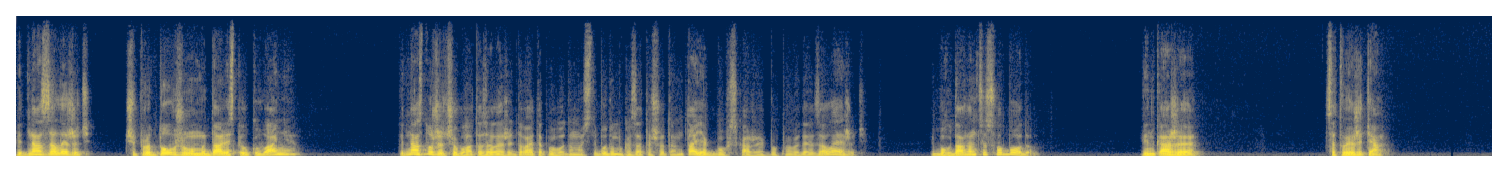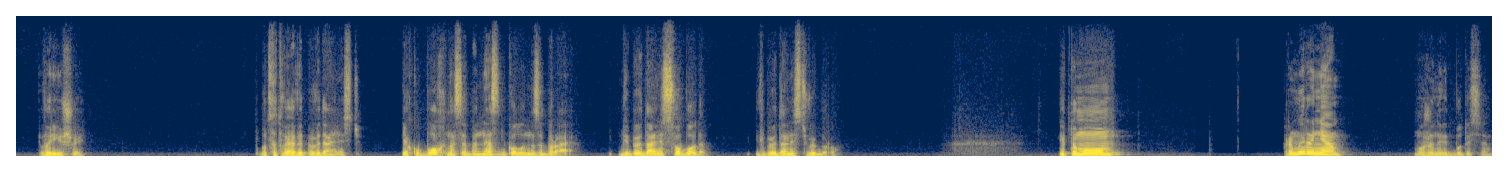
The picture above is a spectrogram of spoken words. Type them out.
Від нас залежить, чи продовжимо ми далі спілкування. Від нас дуже чого багато залежить. Давайте погодимось. Не будемо казати, що там, та як Бог скаже, як Бог поведе, залежить. Бог дав нам цю свободу. Він каже: це твоє життя. Вирішуй. Бо це твоя відповідальність, яку Бог на себе ніколи не забирає. Відповідальність свободи, відповідальність вибору. І тому примирення може не відбутися,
